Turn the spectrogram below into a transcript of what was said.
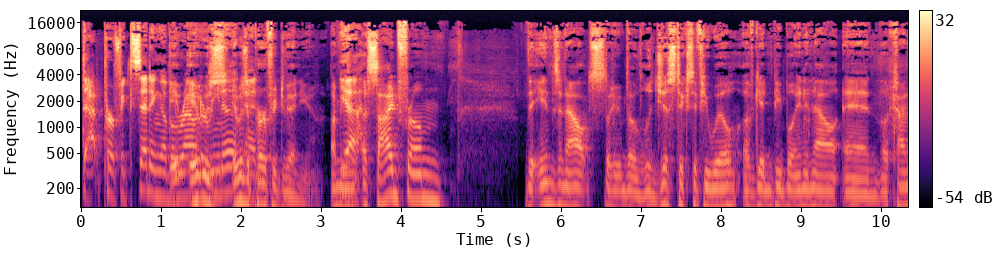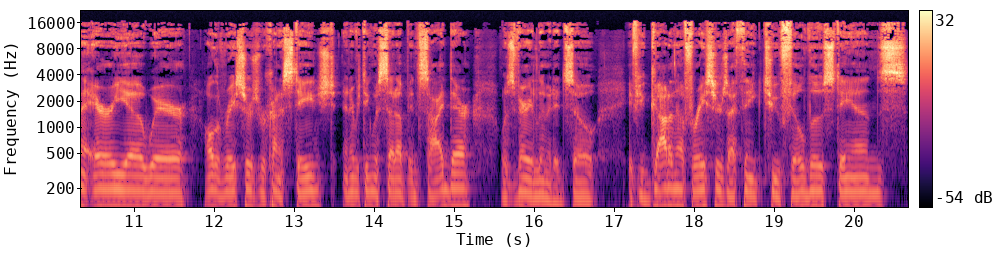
that perfect setting of a it, round it was arena. it was a perfect venue. I mean, Yeah. aside from the ins and outs, the, the logistics, if you will, of getting people in and out, and the kind of area where all the racers were kind of staged and everything was set up inside there was very limited. So if you got enough racers, I think to fill those stands.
